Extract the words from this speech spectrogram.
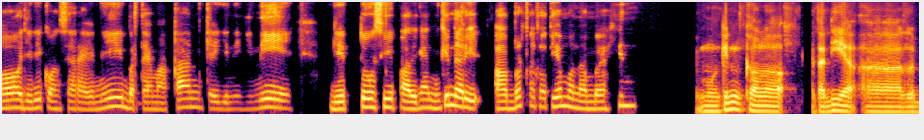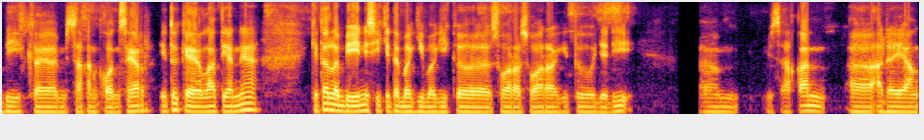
oh jadi konsernya ini bertemakan kayak gini-gini, gitu sih palingan. Mungkin dari Albert atau Tia mau nambahin? Mungkin kalau tadi ya, eee, lebih kayak misalkan konser, itu kayak latihannya kita lebih ini sih, kita bagi-bagi ke suara-suara gitu. Jadi, mmm, misalkan, eee, ada yang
